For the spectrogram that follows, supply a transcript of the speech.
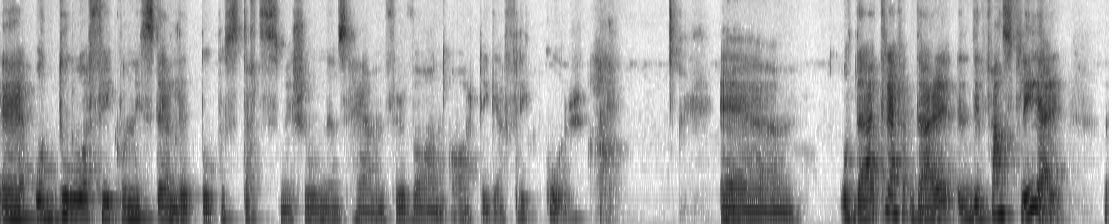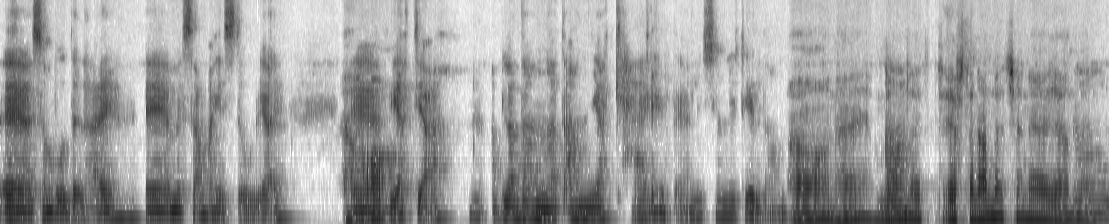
eh, och då fick hon istället bo på Stadsmissionens hem för vanartiga flickor. Eh, och där, träff, där det fanns fler eh, som bodde där med samma historier, vet jag. Bland annat Anja Kerber, känner du till dem? Ja, nej, namnet, ja. efternamnet känner jag igen. Men... Eh,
